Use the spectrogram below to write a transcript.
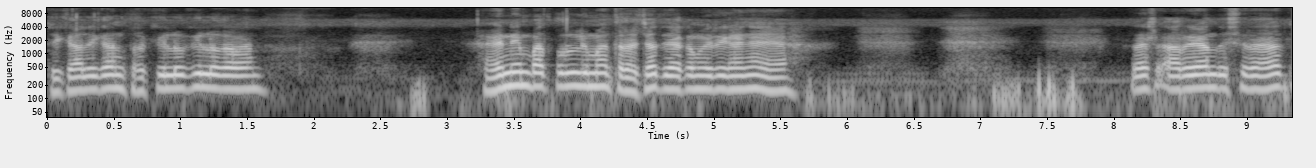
Dikalikan berkilo-kilo kawan Nah, ini 45 derajat ya kemiringannya ya. Rest area untuk istirahat.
